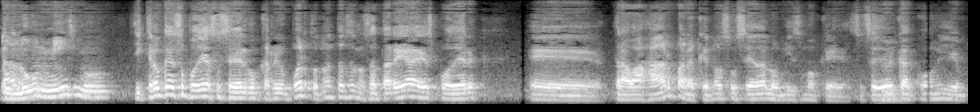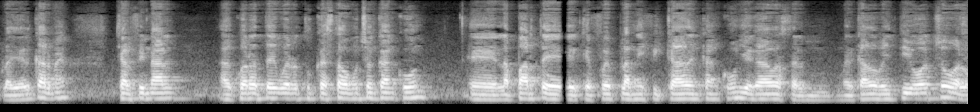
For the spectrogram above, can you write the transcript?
Tulum mismo. Y creo que eso podría suceder con Carrillo Puerto, ¿no? Entonces nuestra tarea es poder eh, trabajar para que no suceda lo mismo que sucedió en Cancún y en Playa del Carmen, que al final Acuérdate, bueno, tú que has estado mucho en Cancún, eh, la parte que fue planificada en Cancún llegaba hasta el mercado 28, a lo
